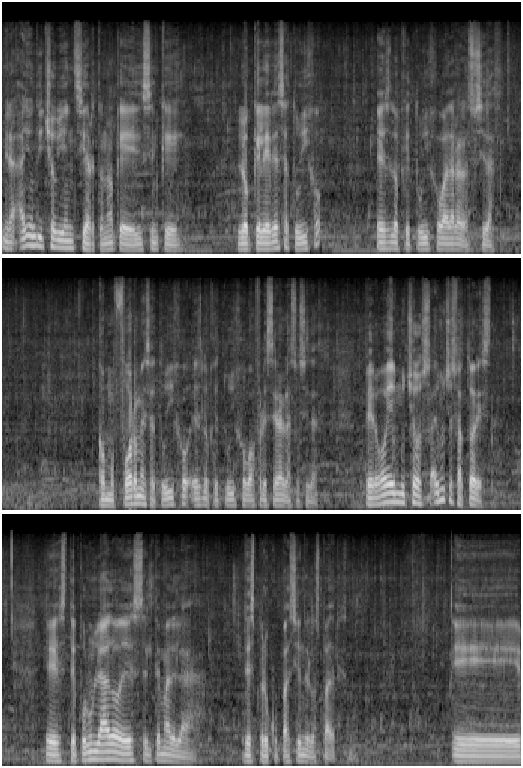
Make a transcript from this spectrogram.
Mira, hay un dicho bien cierto, ¿no? Que dicen que lo que le des a tu hijo es lo que tu hijo va a dar a la sociedad. Como formes a tu hijo es lo que tu hijo va a ofrecer a la sociedad. Pero hoy hay muchos, hay muchos factores. Este, por un lado es el tema de la despreocupación de los padres. Eh,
